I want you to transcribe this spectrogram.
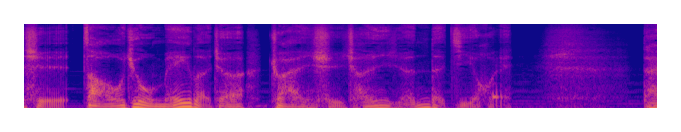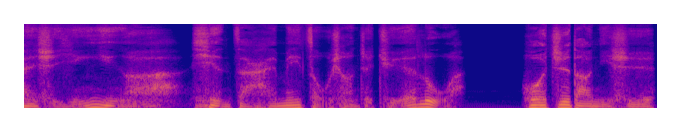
是早就没了这转世成人的机会，但是莹莹啊，现在还没走上这绝路啊。我知道你是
